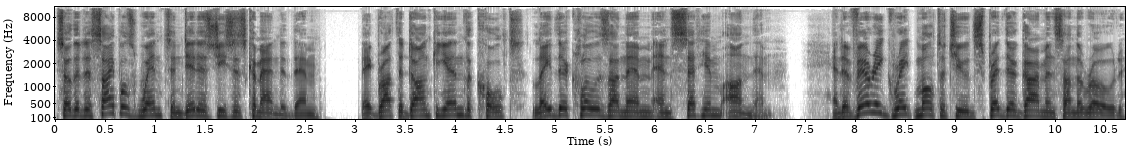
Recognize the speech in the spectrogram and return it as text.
So the disciples went and did as Jesus commanded them. They brought the donkey and the colt, laid their clothes on them, and set him on them. And a very great multitude spread their garments on the road.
